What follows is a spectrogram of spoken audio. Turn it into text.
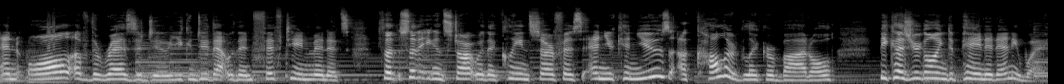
and all of the residue. You can do that within 15 minutes so, so that you can start with a clean surface and you can use a colored liquor bottle because you're going to paint it anyway.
